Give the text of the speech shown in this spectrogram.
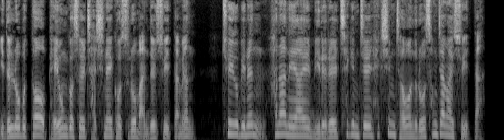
이들로부터 배운 것을 자신의 것으로 만들 수 있다면 최유빈은 하나네아의 미래를 책임질 핵심 자원으로 성장할 수 있다.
